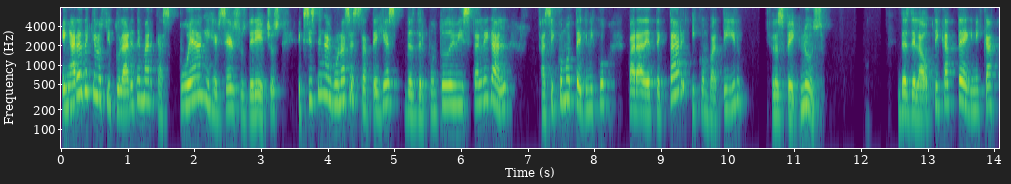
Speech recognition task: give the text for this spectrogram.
En aras de que los titulares de marcas puedan ejercer sus derechos, existen algunas estrategias desde el punto de vista legal, así como técnico, para detectar y combatir los fake news. Desde la óptica técnica,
